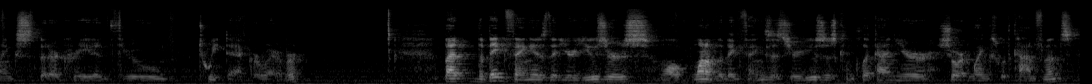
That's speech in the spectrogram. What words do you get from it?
links that are created through TweetDeck or wherever. But the big thing is that your users, well, one of the big things is your users can click on your short links with confidence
